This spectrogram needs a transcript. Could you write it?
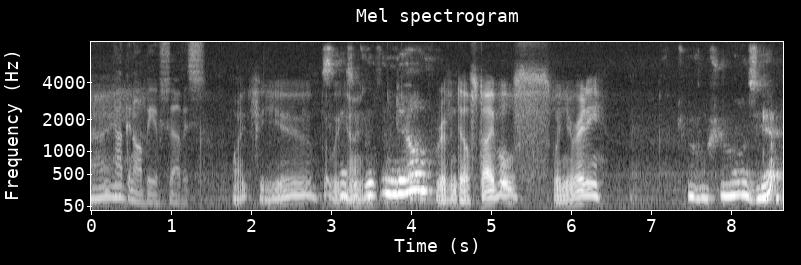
Okay. How can I be of service? Wait for you. But we're There's going Rivendell, Rivendell Stables when you're ready. Troll Shores, yep.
